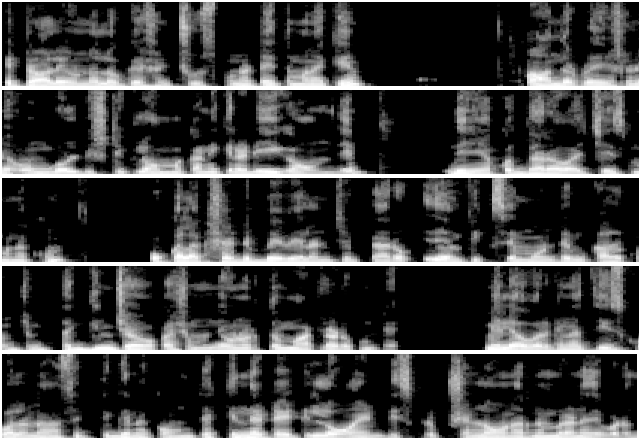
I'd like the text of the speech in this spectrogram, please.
ఈ ట్రాలీ ఉన్న లొకేషన్ చూసుకున్నట్టయితే మనకి ఆంధ్రప్రదేశ్లోని ఒంగోలు డిస్టిక్లో అమ్మకానికి రెడీగా ఉంది. దీని యొక్క ధర వచ్చేసి మనకు ఒక లక్ష డెబ్బై వేలు అని చెప్పారు. ఇదేం ఫిక్స్ అమౌంట్ ఏం కాదు. కొంచెం తగ్గించే అవకాశం ఉంది. ఓనర్తో మాట్లాడుకుంటే. మీలో ఎవరికైనా తీసుకోవాలని ఆసక్తి గనక ఉంటే కింద టైటిల్లో అండ్ డిస్క్రిప్షన్లో ఓనర్ నెంబర్ అనేది ఇవ్వడం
